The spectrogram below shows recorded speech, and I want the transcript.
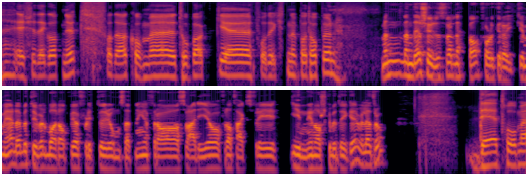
er ikke det godt nytt. For da kommer tobakksproduktene på toppen. Men, men, det skyldes vel neppe at folk røyker mer? Det betyr vel bare at vi flytter omsetningen fra Sverige og fra taxfree inn i norske butikker, vil jeg tro? Det tror vi.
